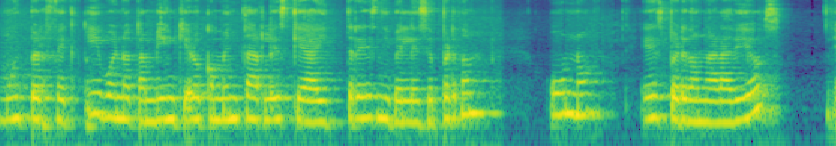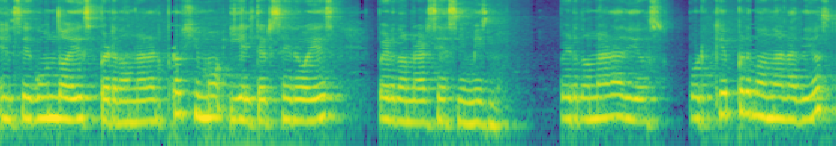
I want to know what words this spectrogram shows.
muy perfecto. Y bueno, también quiero comentarles que hay tres niveles de perdón. Uno es perdonar a Dios, el segundo es perdonar al prójimo y el tercero es perdonarse a sí mismo. Perdonar a Dios. ¿Por qué perdonar a Dios?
